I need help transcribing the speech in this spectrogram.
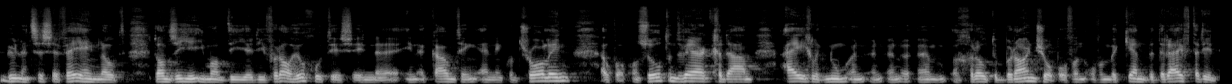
door cv heen loopt, dan zie je iemand die, die vooral heel goed is in, uh, in accounting en in controlling. Ook wel consultant werk gedaan. Eigenlijk noem een, een, een, een, een grote branche op of een, of een bekend bedrijf daarin.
